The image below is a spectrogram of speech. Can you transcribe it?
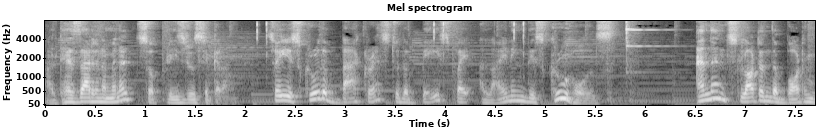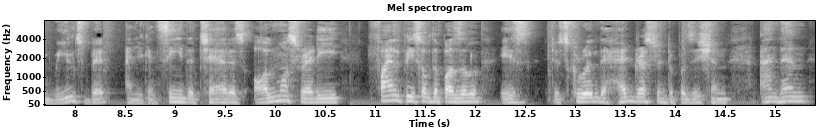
I'll test that in a minute, so please do stick around. So you screw the backrest to the base by aligning the screw holes and then slot in the bottom wheels bit and you can see the chair is almost ready. Final piece of the puzzle is to screw in the headrest into position and then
